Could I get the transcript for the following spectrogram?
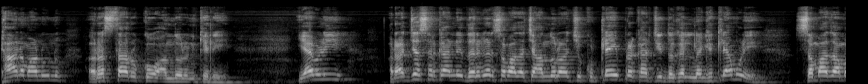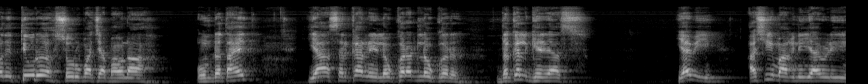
ठाण मांडून रस्ता रोको आंदोलन केले. यावेळी राज्य सरकारने धनगर समाजाच्या आंदोलनाची कुठल्याही प्रकारची दखल न घेतल्यामुळे समाजामध्ये तीव्र स्वरूपाच्या भावना उमटत आहेत. या सरकारने लवकरात लवकर दखल घेण्यास यावी अशी मागणी यावेळी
